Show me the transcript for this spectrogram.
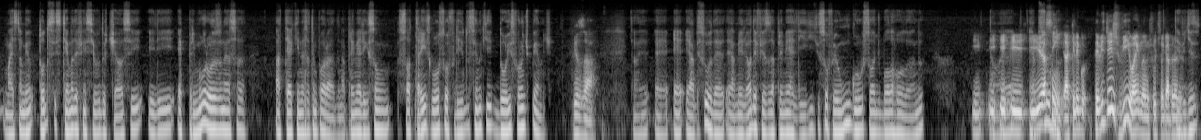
mas também todo o sistema defensivo do Chelsea, ele é primoroso nessa até aqui nessa temporada. Na Premier League são só três gols sofridos, sendo que dois foram de pênalti. Bizarro. Então é, é, é absurdo, é, é a melhor defesa da Premier League que sofreu um gol só de bola rolando. E, Então, e, é- e- é e, assim, aquele teve desvio ainda no chute do Gabriel. Teve, des-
